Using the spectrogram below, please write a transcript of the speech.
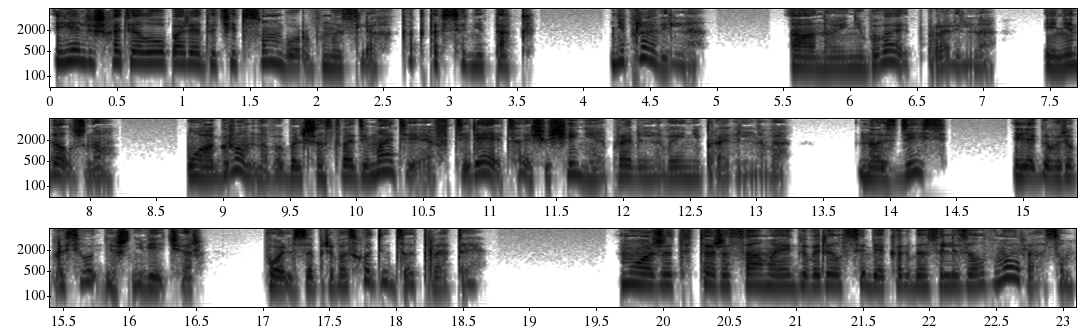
Я лишь хотела упорядочить сумбур в мыслях. Как-то все не так. Неправильно. А оно и не бывает правильно. И не должно. У огромного большинства дематиев теряется ощущение правильного и неправильного. Но здесь, я говорю про сегодняшний вечер, польза превосходит затраты. Может, то же самое говорил себе, когда залезал в мой разум,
